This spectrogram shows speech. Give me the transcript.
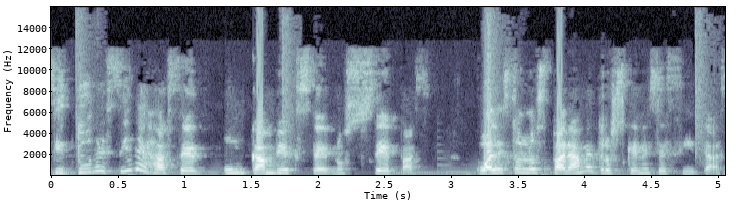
si tú decides hacer un cambio externo, sepas cuáles son los parámetros que necesitas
